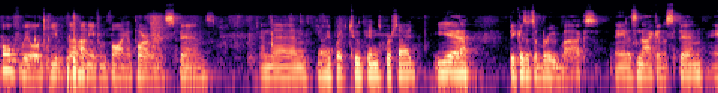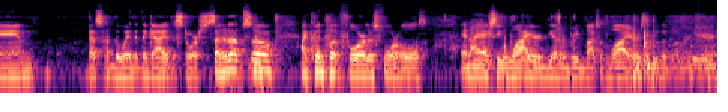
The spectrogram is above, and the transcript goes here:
hopefully will keep the honey from falling apart when it spins. And then You only put two pins per side? yeah, because it's a brood box and it's not going to spin, and that's the way that the guy at the store set it up. So I could put four. There's four holes, and I actually wired the other brood box with wires. Look over here.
